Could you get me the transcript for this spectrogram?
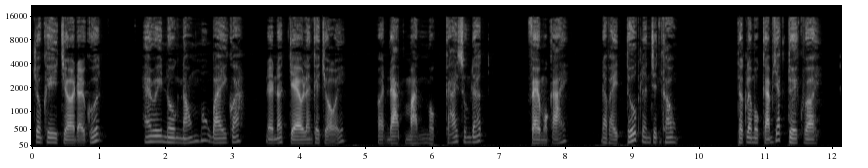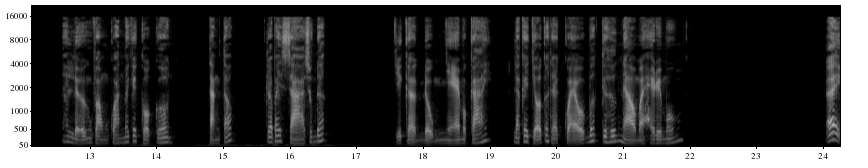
Trong khi chờ đợi Wood, Harry nôn nóng muốn bay quá nên nó trèo lên cây chổi và đạp mạnh một cái xuống đất. Vèo một cái, nó bay tuốt lên trên không. Thật là một cảm giác tuyệt vời. Nó lượn vòng quanh mấy cái cột gôn, tăng tốc, rồi bay xà xuống đất. Chỉ cần đụng nhẹ một cái là cây chổi có thể quẹo bất cứ hướng nào mà Harry muốn. Ê,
